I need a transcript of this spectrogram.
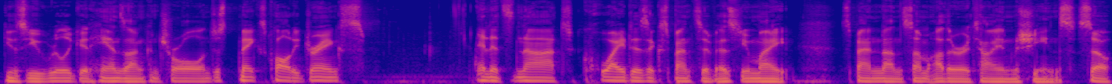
gives you really good hands-on control and just makes quality drinks and it's not quite as expensive as you might spend on some other Italian machines. So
